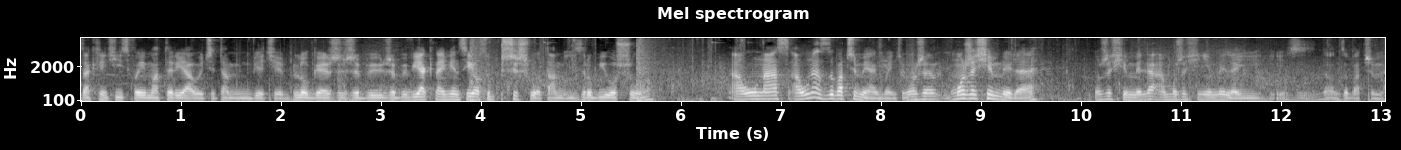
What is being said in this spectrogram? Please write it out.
zakręcili swoje materiały, czy tam wiecie, blogerzy, żeby, żeby jak najwięcej osób przyszło tam i zrobiło szum. A u nas, a u nas zobaczymy jak będzie. Może, może się mylę. Może się mylę, a może się nie mylę i, i no, zobaczymy.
